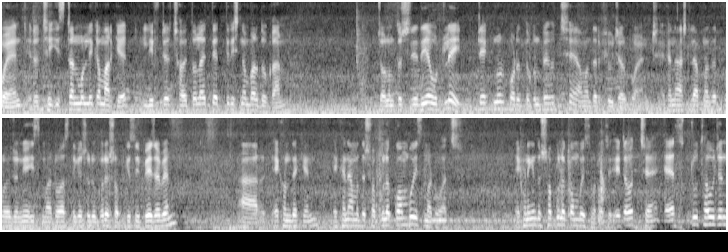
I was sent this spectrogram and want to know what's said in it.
পয়েন্ট। এটা হচ্ছে ইস্টার্ন মল্লিকা মার্কেট, লিফটের ছয়তলায় তেত্রিশ নম্বর দোকান। চলন্ত সিঁড়ি দিয়ে উঠলেই টেকনোর পরের দোকানটাই হচ্ছে আমাদের ফিউচার পয়েন্ট এখানে আসলে আপনাদের প্রয়োজনীয় স্মার্ট ওয়াচ থেকে শুরু করে সব কিছুই পেয়ে যাবেন। আর এখন দেখেন, এখানে আমাদের সবগুলো কম্বো স্মার্ট ওয়াচ এখানে কিন্তু সবগুলো কম্বো স্মার্ট ওয়াচ এটা হচ্ছে S two thousand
